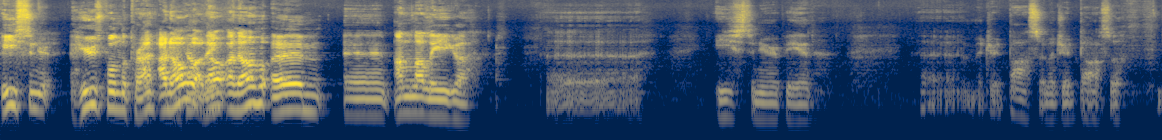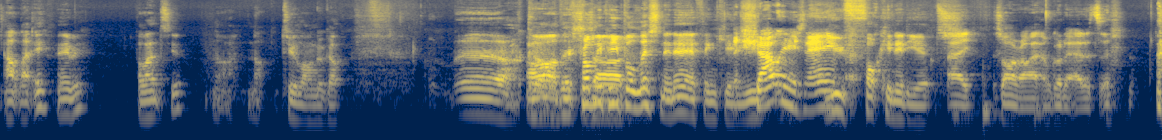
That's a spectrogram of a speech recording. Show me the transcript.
Eastern, who's won the Prem? I know, I Can't know, I know. Um. Um, and La Liga. Uh, Eastern European. Uh, Madrid, Barca, Madrid, Barca. Atleti, maybe. Valencia. No, not too long ago. oh, Oh, there's probably people listening here thinking, They're you, shouting his name. you fucking idiots. Hey, it's alright, I'm good at editing.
